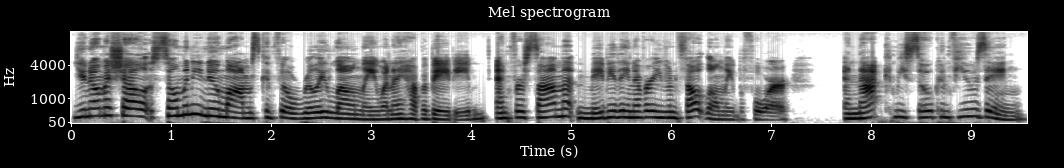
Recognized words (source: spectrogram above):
You know, Michelle, so many new moms can feel really lonely when they have a baby. And for some, maybe they never even felt lonely before. And that can be so confusing.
